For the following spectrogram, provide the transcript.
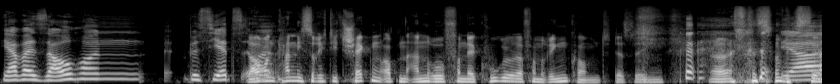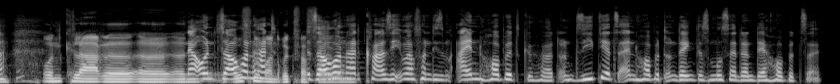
Ja, weil Sauron bis jetzt Sauron kann nicht so richtig checken, ob ein Anruf von der Kugel oder vom Ring kommt. Deswegen äh, ist das so ein Ja. bisschen unklare äh, Na und Sauron hat. Sauron hat quasi immer von diesem einen Hobbit gehört und sieht jetzt einen Hobbit und denkt, das muss ja dann der Hobbit sein.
